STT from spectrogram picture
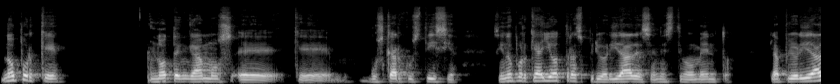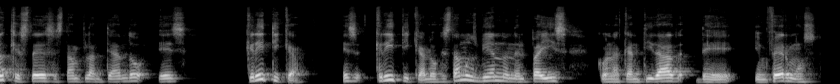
no porque no tengamos eh, que buscar justicia, sino porque hay otras prioridades en este momento. La prioridad que ustedes están planteando es crítica es crítica. Lo que estamos viendo en el país con la cantidad de enfermos,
